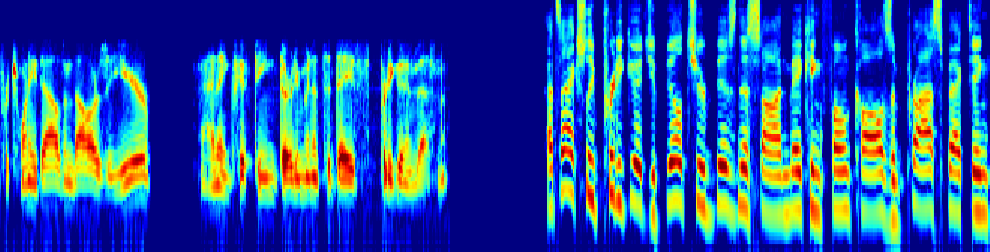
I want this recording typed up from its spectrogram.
for $20,000 a year. I think 15, 30 minutes a day is a pretty good investment. That's actually pretty good. You built your business on making phone calls and prospecting.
